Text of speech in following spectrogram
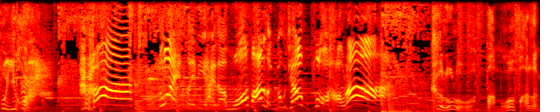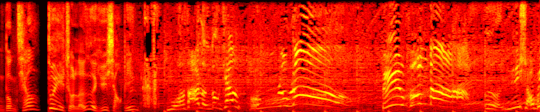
不一会儿，哈哈，最最厉害的魔法冷冻枪做好了！克鲁鲁把魔法冷冻枪对准了鳄鱼小兵。魔法冷冻枪，轰隆隆！冰封吧，鳄鱼小兵！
